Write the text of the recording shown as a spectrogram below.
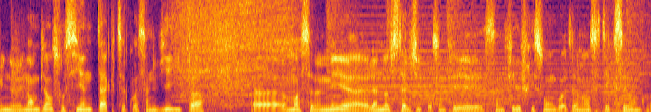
une- ambiance aussi intacte, quoi, ça ne vieillit pas. Euh, moi, ça me met euh, la nostalgie, quoi, ça me fait, ça me fait des frissons, quoi, tellement c'est excellent, quoi.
